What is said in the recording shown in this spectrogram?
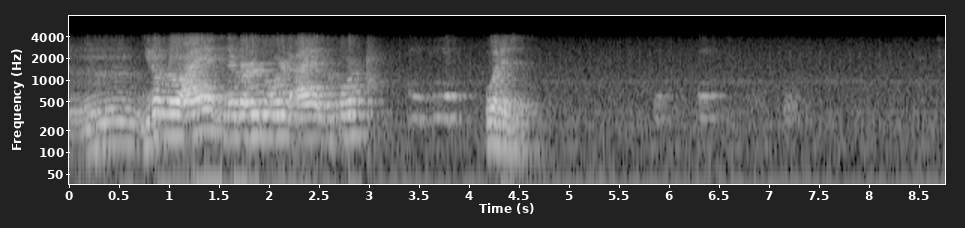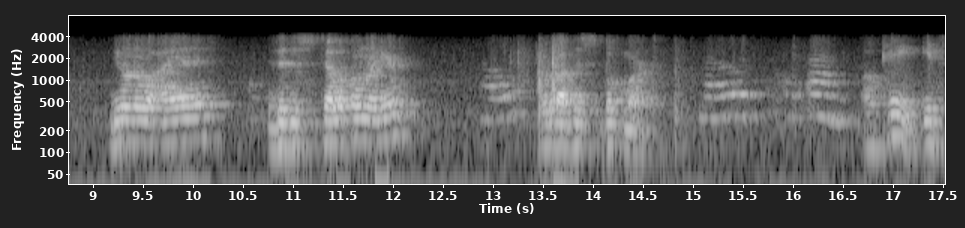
Mm, you don't know ayat? You never heard the word ayat before? What is it? You don't know what ayat is? Is it this telephone right here? No. What about this bookmark? No, it's. Okay, it's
